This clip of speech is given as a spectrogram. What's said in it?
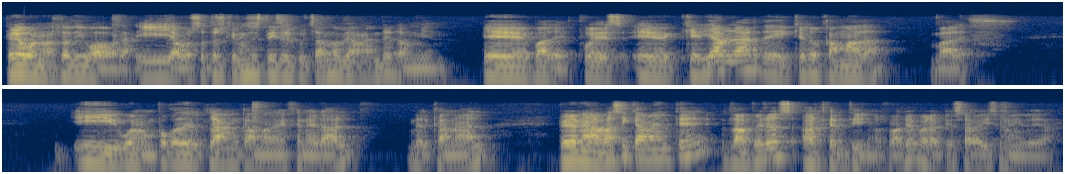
pero bueno, os lo digo ahora. Y a vosotros que nos estáis escuchando, obviamente, también. Eh, vale, pues eh, quería hablar de Kelo Kamada, ¿vale? Y bueno, un poco del clan Kamada en general, del canal. Pero nada, básicamente, raperos argentinos, ¿vale? Para que os hagáis una idea.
